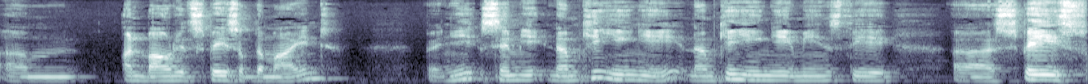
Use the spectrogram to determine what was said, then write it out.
um, unbounded space of the mind. Namki Yingyi, Namki Yingyi means the uh, space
